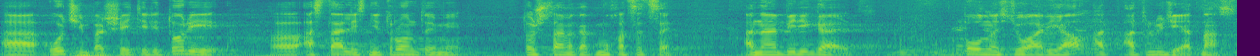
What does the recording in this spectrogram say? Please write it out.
а, очень большие территории а, остались нетронутыми, то же самое, как муха ЦЦ. Она оберегает полностью ареал от, от людей, от нас.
